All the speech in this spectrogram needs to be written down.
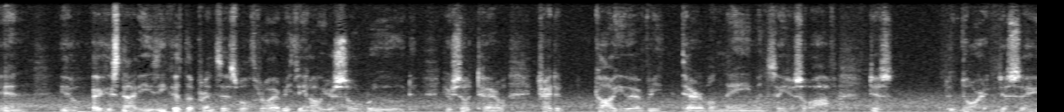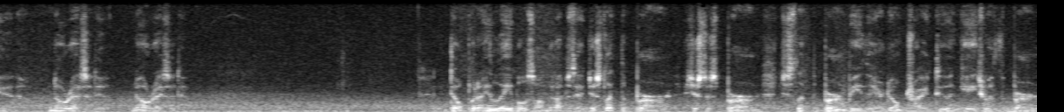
And, you know, it's not easy because the princess will throw everything. Oh, you're so rude. You're so terrible. Try to call you every terrible name and say you're so off. Just ignore it just say, you know, no residue, no residue. Don't put any labels on the upset. Just let the burn. It's just this burn. Just let the burn be there. Don't try to engage with the burn.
